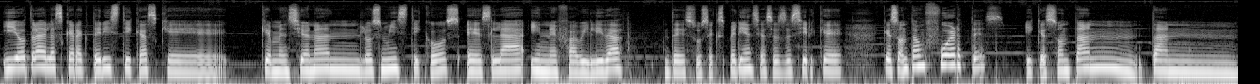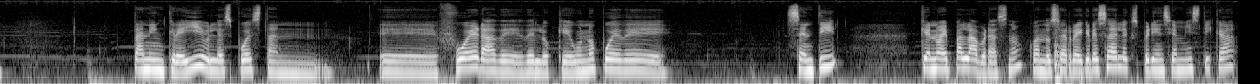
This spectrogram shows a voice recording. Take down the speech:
Y otra de las características que, que mencionan los místicos es la inefabilidad de sus experiencias, es decir, que, que son tan fuertes y que son tan, tan, tan increíbles, pues tan eh, fuera de, de, lo que uno puede sentir que no hay palabras, ¿no? Cuando se regresa de la experiencia mística,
